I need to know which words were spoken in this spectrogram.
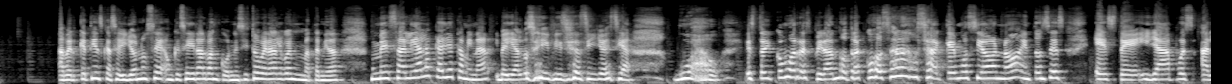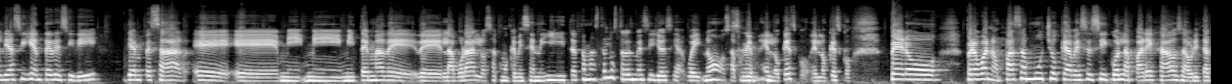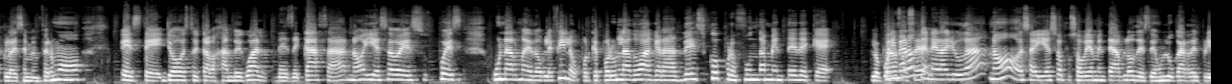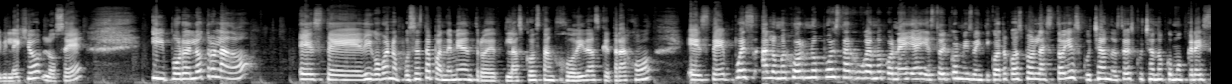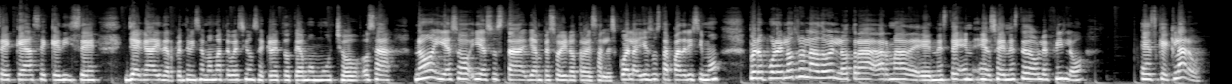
a ver, ¿qué tienes que hacer? Yo no sé, aunque sea ir al banco, necesito ver algo en mi maternidad. Me salí a la calle a caminar y veía los edificios y yo decía, wow, estoy como respirando otra cosa, o sea, qué emoción, ¿no? Entonces, este, y ya pues al día siguiente decidí ya empezar eh, eh, mi, mi, mi, tema de, laboral, o sea, como que me dicen, ¿y te tomaste los tres meses? Y yo decía, güey, no, o sea, porque enloquezco, enloquezco. Pero, pero bueno, pasa mucho que a veces sí con la pareja, o sea, ahorita Chloe se me enfermó, este, yo estoy trabajando igual desde casa, ¿no? Y eso es pues un arma de doble filo, porque por un lado agradezco profundamente de que lo Primero tener ayuda, ¿no? O sea, y eso pues obviamente hablo desde un lugar del privilegio, lo sé. Y por el otro lado, este, digo, bueno, pues esta pandemia dentro de las cosas tan jodidas que trajo, este, pues a lo mejor no puedo estar jugando con ella y estoy con mis 24 cosas, pero la estoy escuchando, estoy escuchando cómo crece, qué hace, qué dice, llega y de repente me dice, mamá, te voy a decir un secreto, te amo mucho, o sea, ¿no? Y eso, y eso está, ya empezó a ir otra vez a la escuela y eso está padrísimo, pero por el otro lado, el otra arma de, en este, en, este doble filo, es que claro,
